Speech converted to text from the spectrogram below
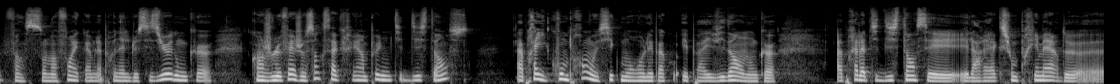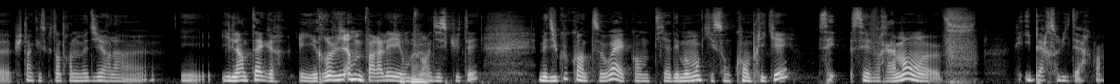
enfin, son enfant est quand même la prunelle de ses yeux, donc euh, quand je le fais, je sens que ça crée un peu une petite distance. Après, il comprend aussi que mon rôle est pas est pas évident, donc euh, après la petite distance et, la réaction primaire de putain, qu'est-ce que t'es en train de me dire là? Il, intègre et il revient me parler et on peut en discuter. Mais du coup, quand ouais, quand il y a des moments qui sont compliqués, c'est c'est vraiment hyper solitaire quoi.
